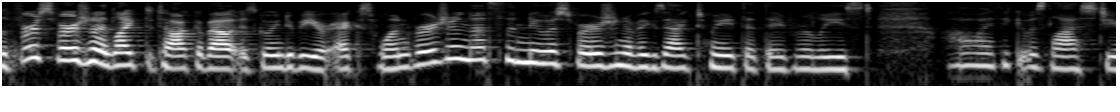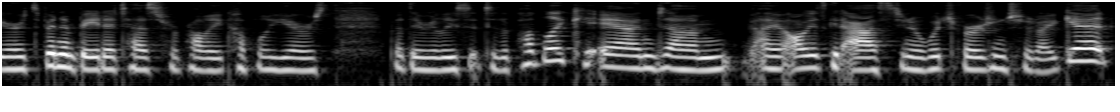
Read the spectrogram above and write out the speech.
the first version I'd like to talk about is going to be your X1 version. That's the newest version of Xactimate that they've released. Oh, I think it was last year. It's been in beta test for probably a couple years, but they released it to the public. And um, I always get asked, you know, which version should I get?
